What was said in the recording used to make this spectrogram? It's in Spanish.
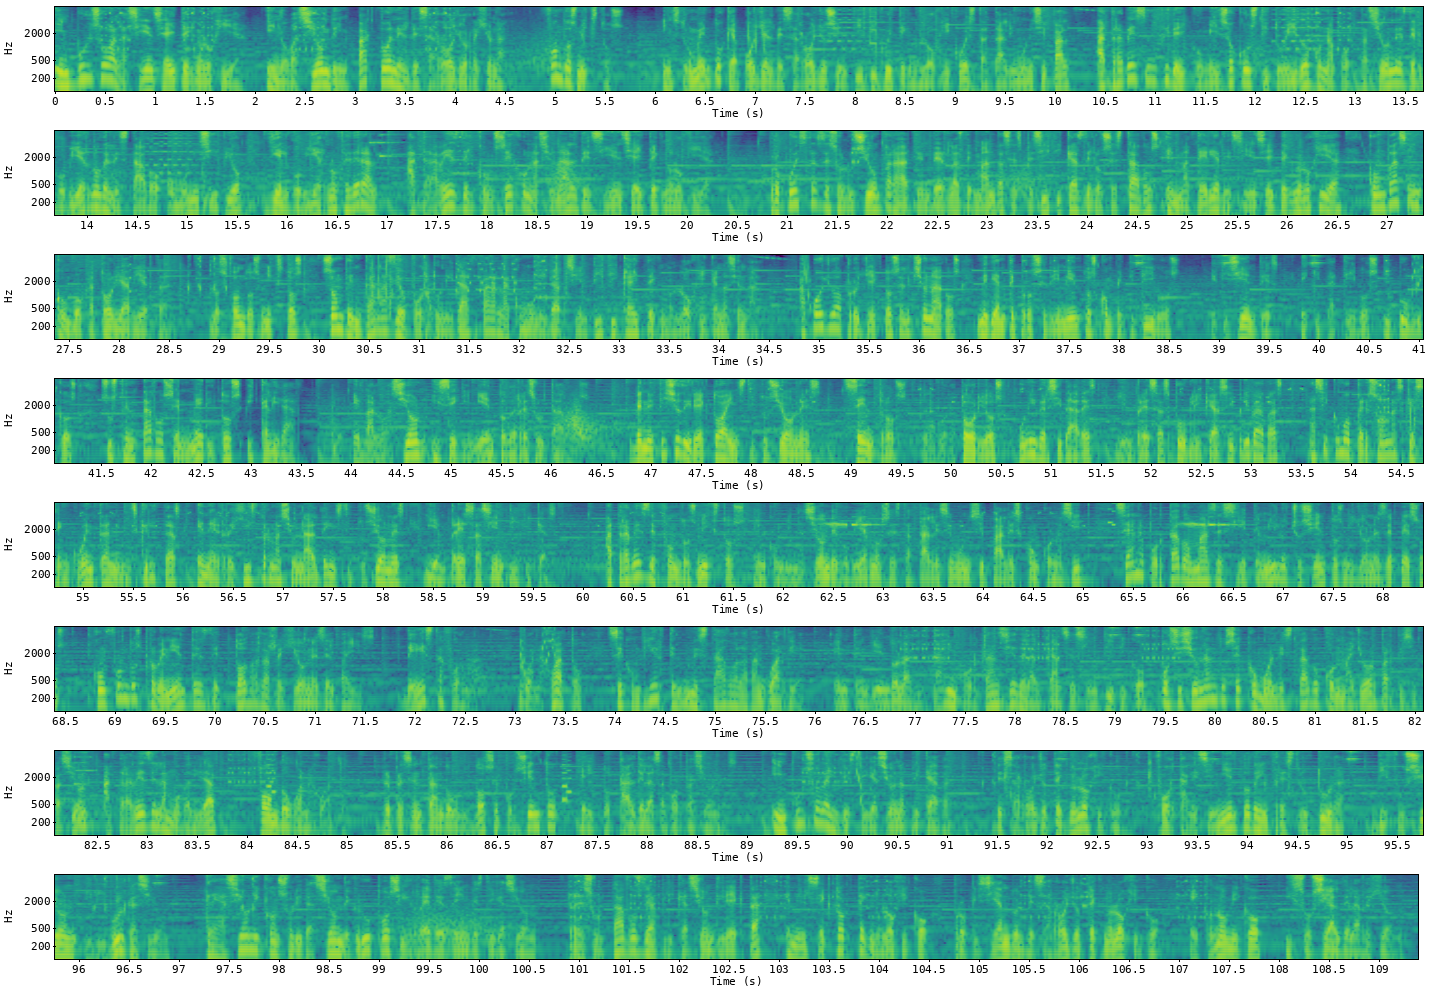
Impulso a la ciencia y tecnología. Innovación de impacto en el desarrollo regional. Fondos mixtos. Instrumento que apoya el desarrollo científico y tecnológico estatal y municipal a través de un fideicomiso constituido con aportaciones del gobierno del estado o municipio y el gobierno federal a través del Consejo Nacional de Ciencia y Tecnología propuestas de solución para atender las demandas específicas de los estados en materia de ciencia y tecnología con base en convocatoria abierta. Los fondos mixtos son ventanas de oportunidad para la comunidad científica y tecnológica nacional. Apoyo a proyectos seleccionados mediante procedimientos competitivos, eficientes, equitativos y públicos sustentados en méritos y calidad. Evaluación y seguimiento de resultados. Beneficio directo a instituciones, centros, laboratorios, universidades y empresas públicas y privadas, así como personas que se encuentran inscritas en el Registro Nacional de Instituciones y Empresas Científicas. A través de fondos mixtos, en combinación de gobiernos estatales y municipales con CONACIT, se han aportado más de 7.800 millones de pesos con fondos provenientes de todas las regiones del país. De esta forma, Guanajuato se convierte en un estado a la vanguardia, entendiendo la vital importancia del alcance científico, posicionándose como el estado con mayor participación a través de la modalidad Fondo Guanajuato, representando un 12% del total de las aportaciones. Impulso a la investigación aplicada, desarrollo tecnológico, fortalecimiento de infraestructura, difusión y divulgación, creación y consolidación de grupos y redes de investigación, resultados de aplicación directa en el sector tecnológico propiciando el desarrollo tecnológico, económico y social de la región.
